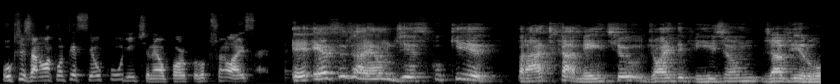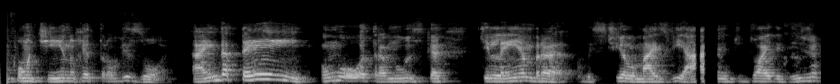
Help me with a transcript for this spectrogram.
O que já não aconteceu com o Hit, né? O Power Corruption Lies. Esse já é um disco que praticamente o Joy Division já virou um pontinho no retrovisor. Ainda tem uma ou outra música que lembra o estilo mais viagem de Joy Division,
